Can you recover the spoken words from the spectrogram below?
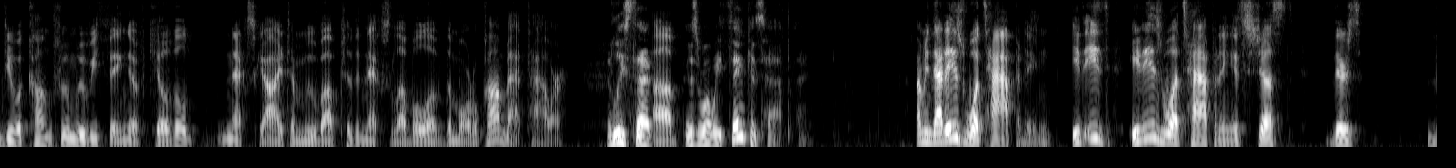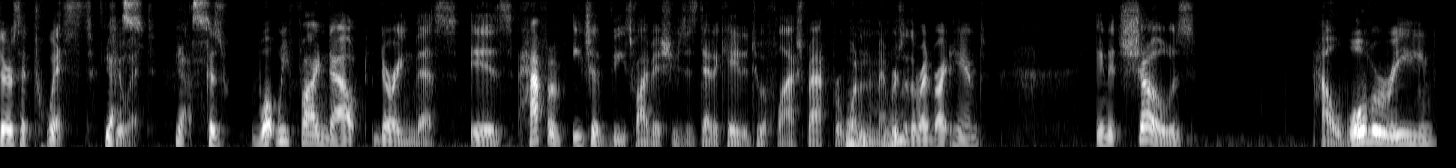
do a kung fu movie thing of kill the next guy to move up to the next level of the mortal kombat tower at least that is Uh, what we think is happening. i mean that is what's happening it is it is what's happening it's just there's there's a twist Yes. to it Yes. because what we find out during this is half of each of these five issues is dedicated to a flashback for one of the members of the Red Right Hand. And it shows how Wolverine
